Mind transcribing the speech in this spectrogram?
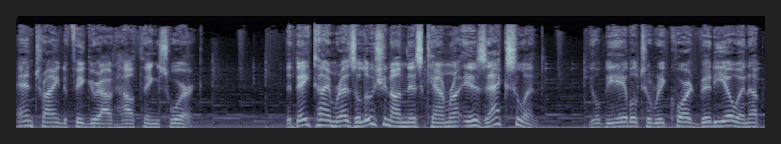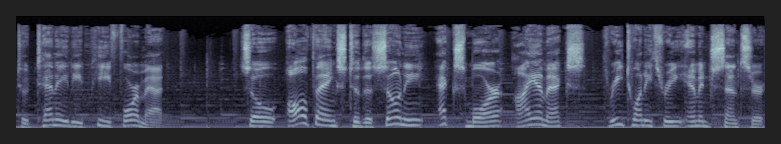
and trying to figure out how things work. The daytime resolution on this camera is excellent. You'll be able to record video in up to 1080p format. So all thanks to the Sony Exmor IMX 323 image sensor,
